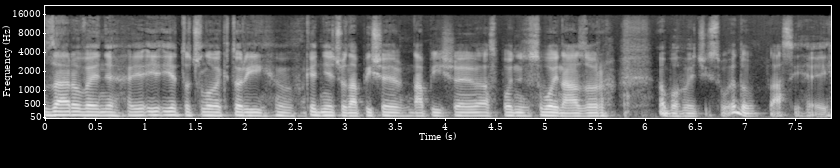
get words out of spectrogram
Zároveň je, je to človek, ktorý keď niečo napíše, napíše aspoň svoj názor, alebo vie, či svoj, no, asi hej.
